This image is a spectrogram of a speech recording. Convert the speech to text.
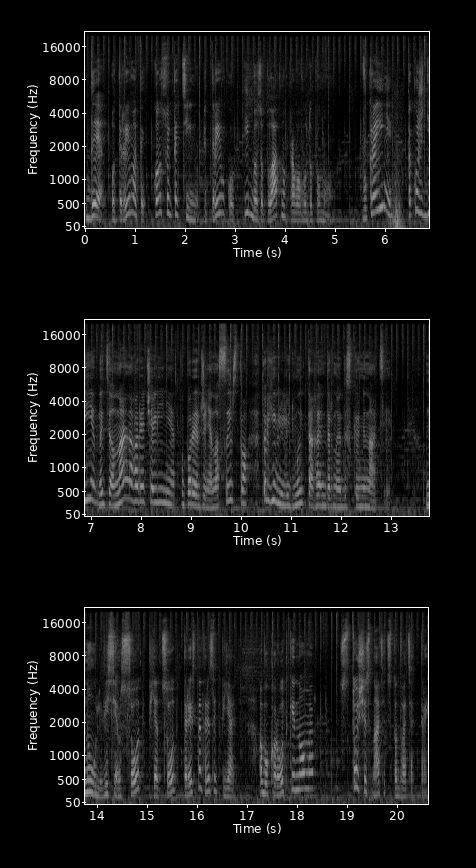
де отримати консультаційну підтримку і безоплатну правову допомогу. В Україні також діє національна гаряча лінія з попередження насильства, торгівлі людьми та гендерної дискримінації 0800 500 335 або короткий номер 116 123.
